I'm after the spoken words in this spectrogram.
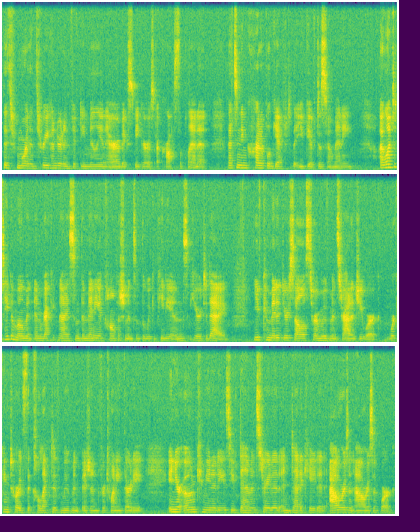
the th more than 350 million Arabic speakers across the planet. That's an incredible gift that you give to so many. I want to take a moment and recognize some of the many accomplishments of the Wikipedians here today. You've committed yourselves to our movement strategy work, working towards the collective movement vision for 2030. In your own communities, you've demonstrated and dedicated hours and hours of work,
